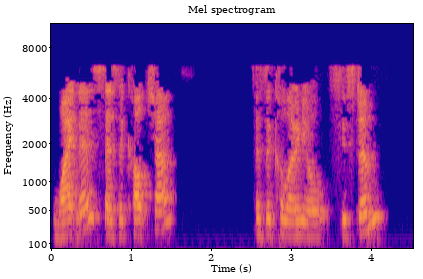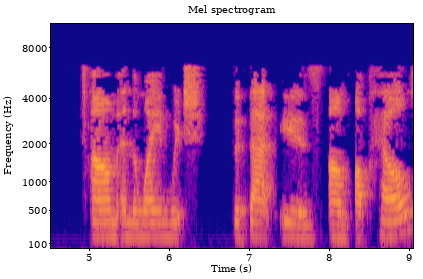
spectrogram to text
whiteness as a culture, as a colonial system, um, and the way in which that that is um, upheld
